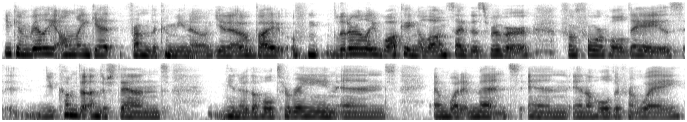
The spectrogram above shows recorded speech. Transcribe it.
you can really only get from the Camino, you know, by literally walking alongside this river for four whole days. You come to understand, you know, the whole terrain and and what it meant in in a whole different way.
